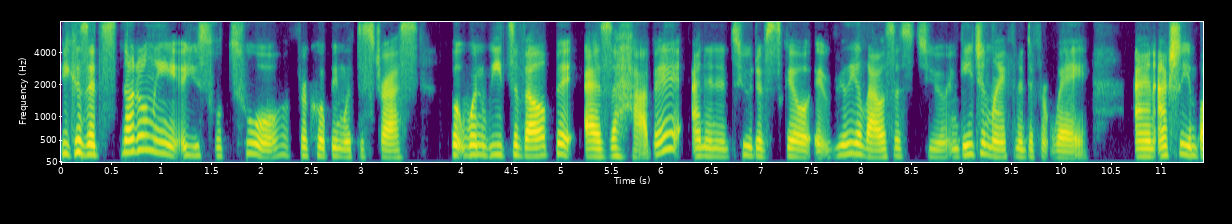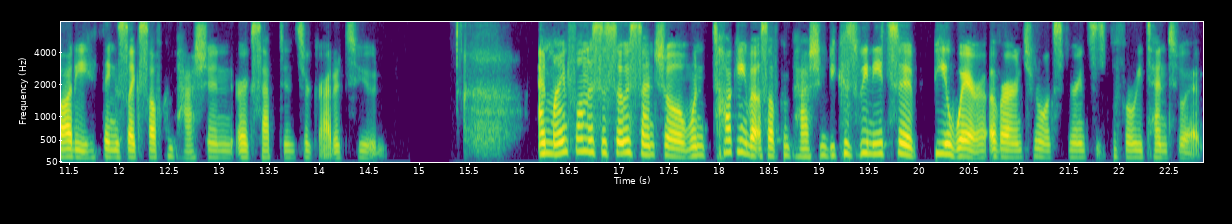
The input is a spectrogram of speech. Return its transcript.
because it's not only a useful tool for coping with distress but when we develop it as a habit and an intuitive skill, it really allows us to engage in life in a different way and actually embody things like self compassion or acceptance or gratitude. And mindfulness is so essential when talking about self compassion because we need to be aware of our internal experiences before we tend to it.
